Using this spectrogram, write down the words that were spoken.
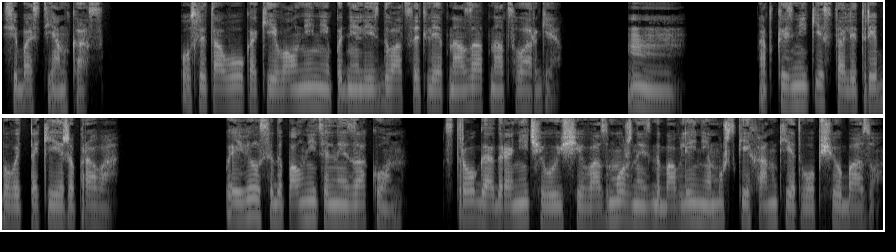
Себастьян Касс, после того, какие волнения поднялись 20 лет назад на Цварге, ммм, отказники стали требовать такие же права. Появился дополнительный закон, строго ограничивающий возможность добавления мужских анкет в общую базу.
